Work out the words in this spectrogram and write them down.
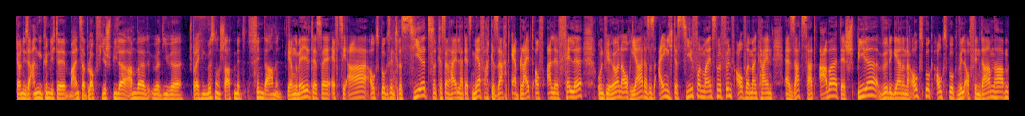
Ja, und dieser angekündigte Mainzer Block, vier Spieler haben wir, über die wir sprechen müssen und starten mit Finn Dahmen. Wir haben gemeldet, dass der FCA Augsburg ist interessiert. Christian Heidel hat jetzt mehrfach gesagt, er bleibt auf alle Fälle. Und wir hören auch, ja, das ist eigentlich das Ziel von Mainz 05, auch wenn man keinen Ersatz hat. Aber der Spieler würde gerne nach Augsburg. Augsburg will auch Finn Dahmen haben.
